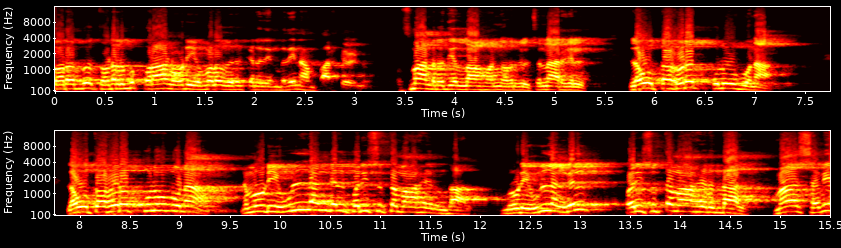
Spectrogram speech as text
தொடர்பு தொடர்பு குரானோடு எவ்வளவு இருக்கிறது என்பதை நாம் பார்க்க வேண்டும். உஸ்மான் ரதி அல்லாஹன் அவர்கள் சொன்னார்கள் லவ் தஹுரத் குலூபுனா. லவ் தஹுரத் குலூபுனா நம்மளுடைய உள்ளங்கள் பரிசுத்தமாக இருந்தால் நம்மளுடைய உள்ளங்கள் பரிசுத்தமாக இருந்தால் மா சவி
